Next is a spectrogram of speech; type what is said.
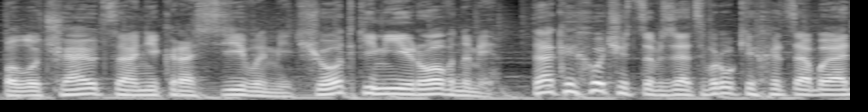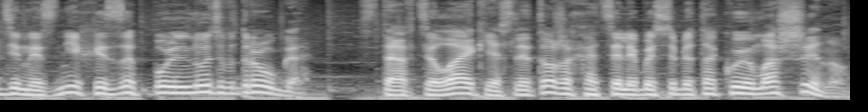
Получаются они красивыми, четкими и ровными. Так и хочется взять в руки хотя бы один из них и запульнуть в друга. Ставьте лайк, если тоже хотели бы себе такую машину,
